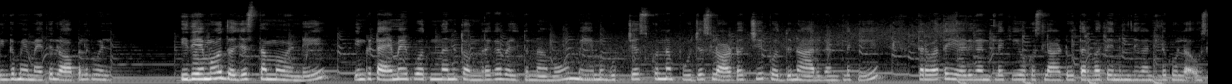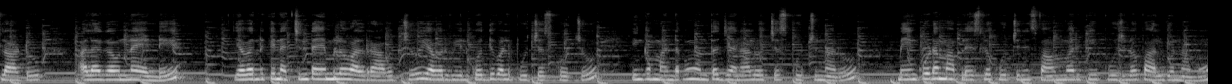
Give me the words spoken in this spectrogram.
ఇంకా మేమైతే లోపలికి వెళ్ళి ఇదేమో ధ్వజస్తంభం అండి. ఇంక టైం అయిపోతుందని తొందరగా వెళ్తున్నాము. మేము బుక్ చేసుకున్న పూజ స్లాట్ వచ్చి పొద్దున్న ఆరు గంటలకి తర్వాత ఏడు గంటలకి ఒక స్లాటు తర్వాత ఎనిమిది గంటలకు ఒక స్లాటు అలాగా ఉన్నాయండి. ఎవరికి నచ్చిన టైంలో వాళ్ళు రావచ్చు ఎవరు వీలు కొద్దీ వాళ్ళు పూజ చేసుకోవచ్చు. ఇంకా మండపం అంతా జనాలు వచ్చేసి కూర్చున్నారు. మేము కూడా మా ప్లేస్లో కూర్చుని స్వామివారికి పూజలో పాల్గొన్నాము.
